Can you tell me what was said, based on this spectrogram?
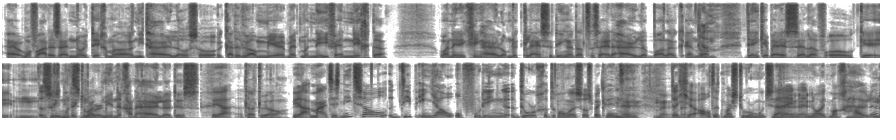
hij- mijn vader zei nooit tegen me niet huilen of zo. Ik had het wel meer met mijn neven en nichten. Wanneer ik ging huilen om de kleinste dingen, dat ze zeiden huilen, balk. En dan denk je bij jezelf, oh, oké, mm, misschien moet ik stoer. wat minder gaan huilen. Dus Ja. dat wel. Ja, maar het is niet zo diep in jouw opvoeding doorgedrongen, zoals bij Quentin, Nee, nee, dat nee. je altijd maar stoer moet zijn en nooit mag huilen.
